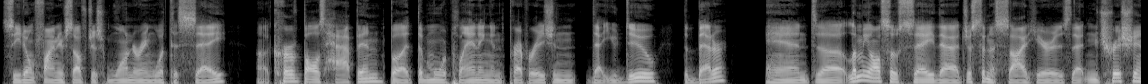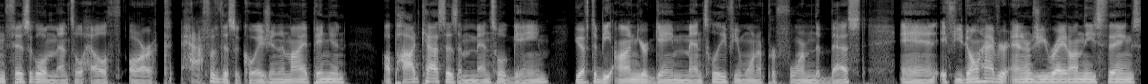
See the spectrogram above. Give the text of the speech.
so you don't find yourself just wondering what to say. Uh, curveballs happen, but the more planning and preparation that you do, the better. And uh, let me also say that, just an aside here, is that nutrition, physical, and mental health are half of this equation, in my opinion. A podcast is a mental game. You have to be on your game mentally if you want to perform the best. And if you don't have your energy right on these things,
